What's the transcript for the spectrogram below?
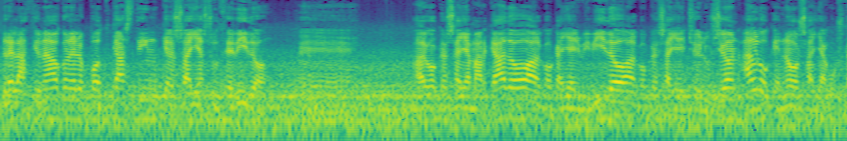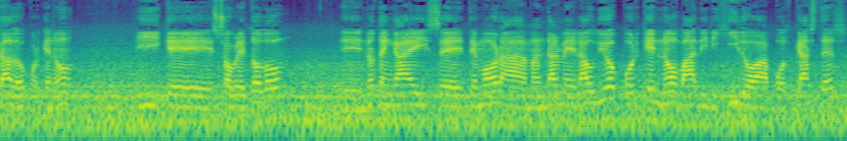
relacionado con el podcasting que os haya sucedido. Eh, algo que os haya marcado, algo que hayáis vivido, algo que os haya hecho ilusión, algo que no os haya gustado, ¿por qué no? Y que sobre todo eh, no tengáis eh, temor a mandarme el audio porque no va dirigido a podcasters,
